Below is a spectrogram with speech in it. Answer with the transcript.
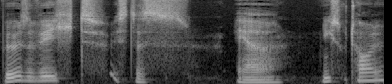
Bösewicht? Ist das eher nicht so toll?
